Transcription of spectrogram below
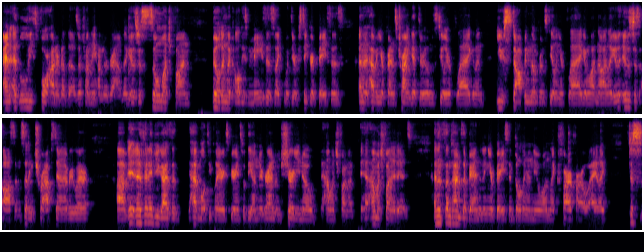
and at least 400 of those are from the underground. Like it was just so much fun building like all these mazes like with your secret bases and then having your friends try and get through them to steal your flag and then you stopping them from stealing your flag and whatnot like it, it was just awesome setting traps down everywhere. Um, and if any of you guys have multiplayer experience with the underground i'm sure you know how much fun how much fun it is. And then sometimes abandoning your base and building a new one like far far away like just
